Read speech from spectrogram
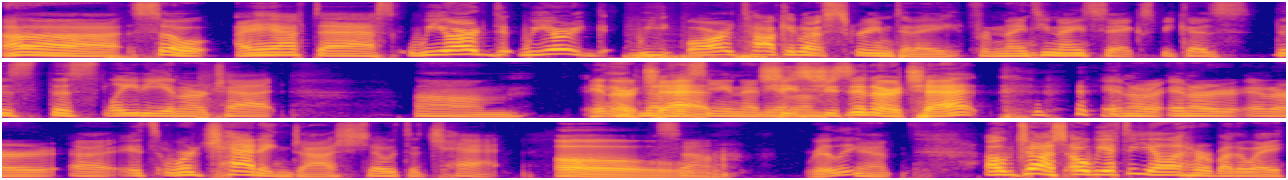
uh so I have to ask. We are we are we are talking about Scream today from 1996 because this this lady in our chat um In our chat. seen any of She's them. she's in our chat. in our in our in our uh it's we're chatting Josh, so it's a chat. Oh. So really? Yeah. Oh, Josh. Oh, we have to yell at her, by the way.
